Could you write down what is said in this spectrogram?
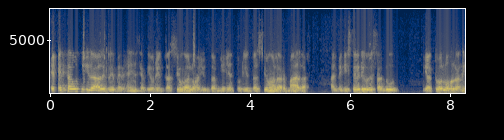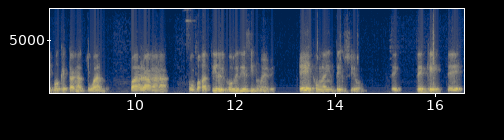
Estas unidades de emergencia de orientación a los ayuntamientos, orientación a la Armada, al Ministerio de Salud y a todos los organismos que están actuando para combatir el COVID-19 es con la intención de, que, de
